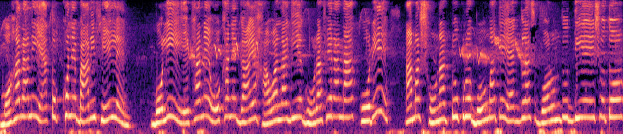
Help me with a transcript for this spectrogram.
মহারানী, এতক্ষণে বাড়ি ফিরলেন। বলি, এখানে ওখানে গায়ে হাওয়া লাগিয়ে ঘোরাফেরা না করে আমার সোনার টুকরো বৌমাকে এক গ্লাস গরম দুধ দিয়ে এসো তো।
